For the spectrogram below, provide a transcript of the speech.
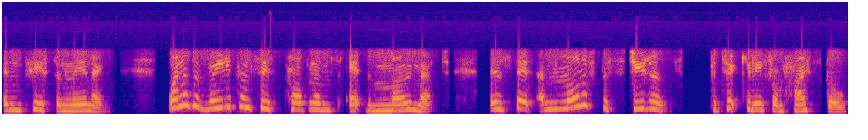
in person learning. One of the reasons there's problems at the moment is that a lot of the students, particularly from high school,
